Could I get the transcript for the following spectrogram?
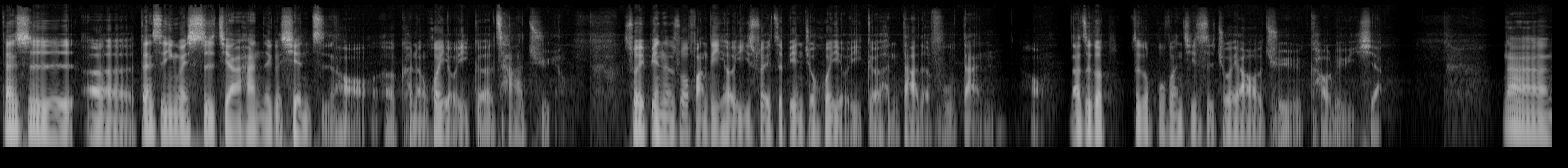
但是呃，但是因为市价和那个限值哈，呃，可能会有一个差距，所以变成说房地合一税这边就会有一个很大的负担。那这个这个部分其实就要去考虑一下。那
